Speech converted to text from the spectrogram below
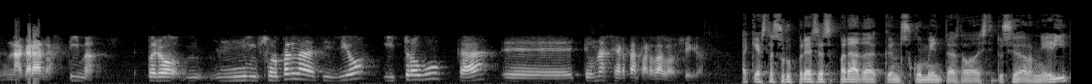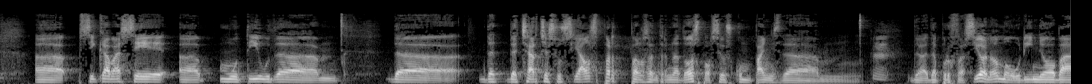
una gran estima, però em sorprèn la decisió i trobo que eh, té una certa part de lògica aquesta sorpresa esperada que ens comentes de la institució de Ranieri eh, sí que va ser eh, motiu de, de, de, de xarxes socials per, pels entrenadors, pels seus companys de, mm. de, de professió, no? Mourinho va,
